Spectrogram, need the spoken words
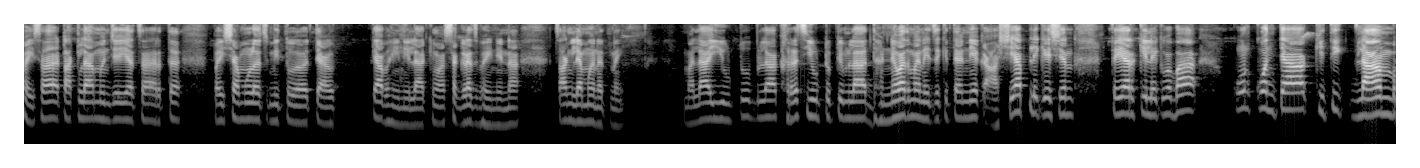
पैसा टाकला म्हणजे याचा अर्थ पैशामुळंच मी तो त्या त्या बहिणीला किंवा सगळ्याच बहिणींना चांगल्या म्हणत नाही. मला यूट्यूबला खरंच यूट्यूब टीमला धन्यवाद मानायचं की त्यांनी एक अशी ॲप्लिकेशन तयार केले की बाबा कोणकोणत्या किती लांब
